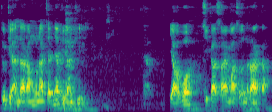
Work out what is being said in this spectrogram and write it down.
itu di antara munajatnya bilang gini Ya Allah, jika saya masuk neraka,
